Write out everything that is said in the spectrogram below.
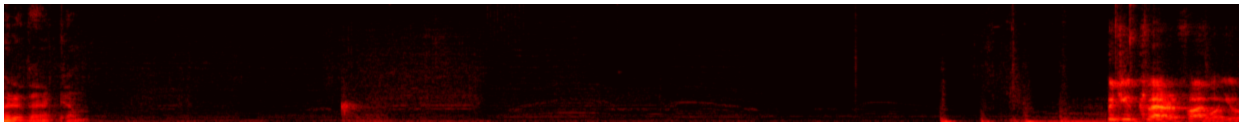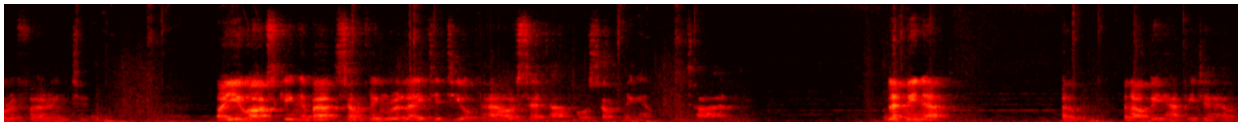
Where did that come? Could you clarify what you're referring to? Are you asking about something related to your power setup or something else entirely? Let me know. Oh, and I'll be happy to help.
